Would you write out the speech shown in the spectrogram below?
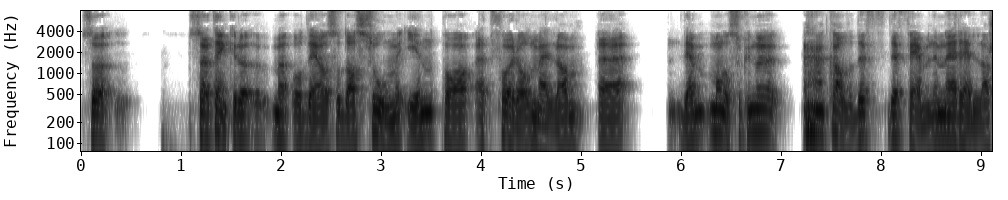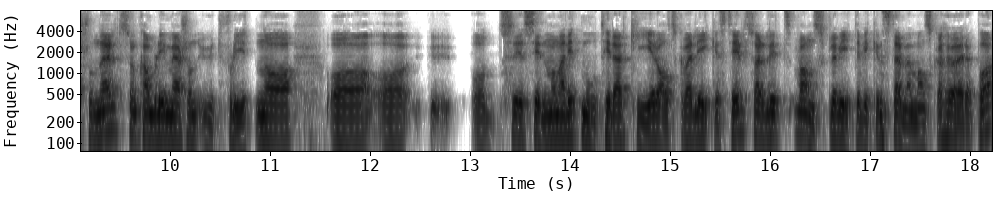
Så, så, jeg tenker, og det å da zoome inn på et forhold mellom uh, Det man også kunne kalle det det feminine mer relasjonelt, som kan bli mer sånn utflytende og, og, og, og, siden man er litt mot hierarkier og alt skal være likestilt, så er det litt vanskelig å vite hvilken stemme man skal høre på.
